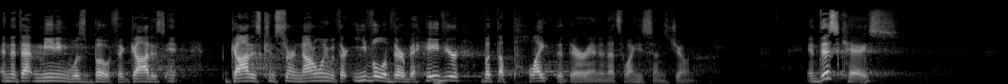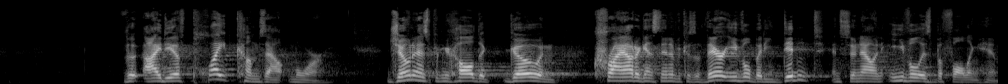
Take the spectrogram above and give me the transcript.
And that that meaning was both, that God is, in, God is concerned not only with their evil of their behavior, but the plight that they're in, and that's why he sends Jonah. In this case, the idea of plight comes out more. Jonah has been called to go and cry out against Nineveh because of their evil, but he didn't, and so now an evil is befalling him.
